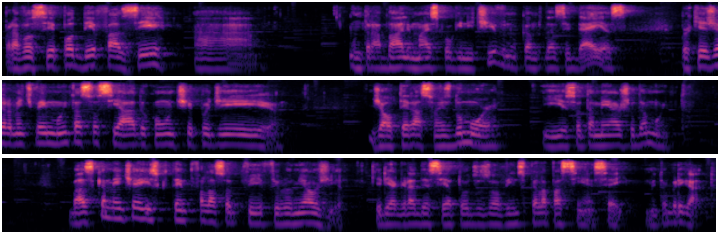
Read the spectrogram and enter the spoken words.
para você poder fazer a, um trabalho mais cognitivo no campo das ideias, porque geralmente vem muito associado com um tipo de, de alterações do humor, e isso também ajuda muito. Basicamente é isso que tem para falar sobre fibromialgia. Queria agradecer a todos os ouvintes pela paciência aí. Muito obrigado.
